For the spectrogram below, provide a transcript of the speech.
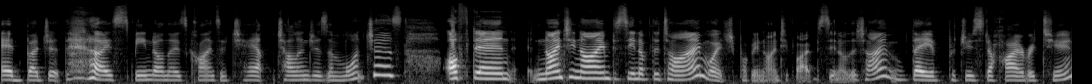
ad budget that I spend on those kinds of cha- challenges and launches. Often, 99% of the time, which probably 95% of the time, they have produced a higher return.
